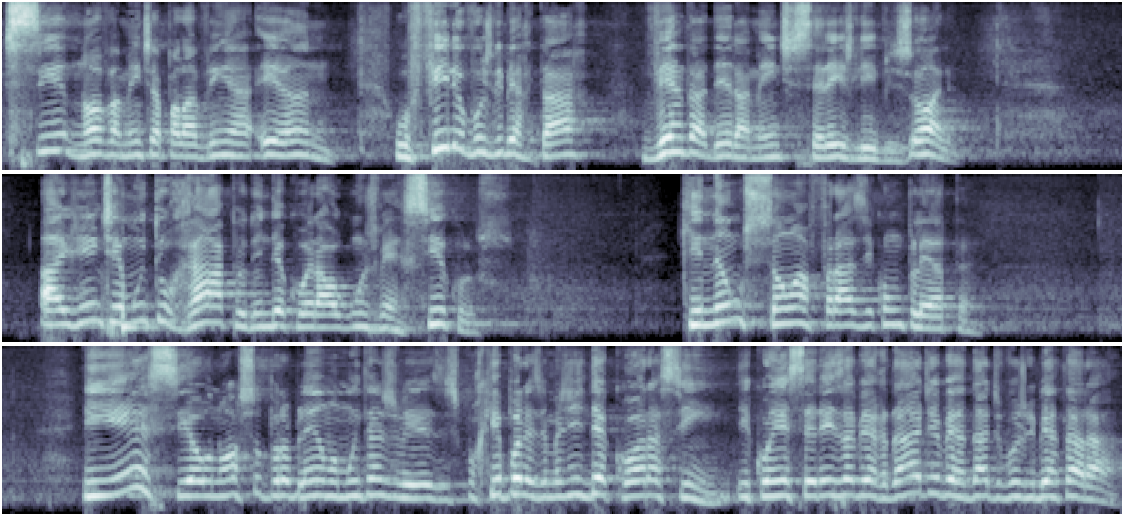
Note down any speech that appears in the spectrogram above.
Se, novamente a palavrinha ean, o Filho vos libertar, verdadeiramente sereis livres. Olha, a gente é muito rápido em decorar alguns versículos que não são a frase completa. E esse é o nosso problema muitas vezes, porque, por exemplo, a gente decora assim: e conhecereis a verdade, e a verdade vos libertará.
